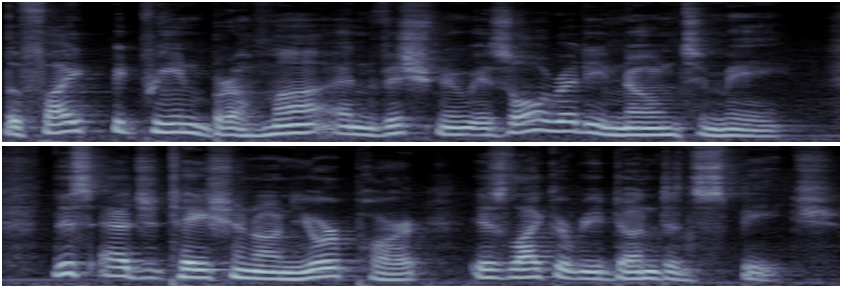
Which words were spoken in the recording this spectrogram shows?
the fight between Brahma and Vishnu is already known to me. This agitation on your part is like a redundant speech.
